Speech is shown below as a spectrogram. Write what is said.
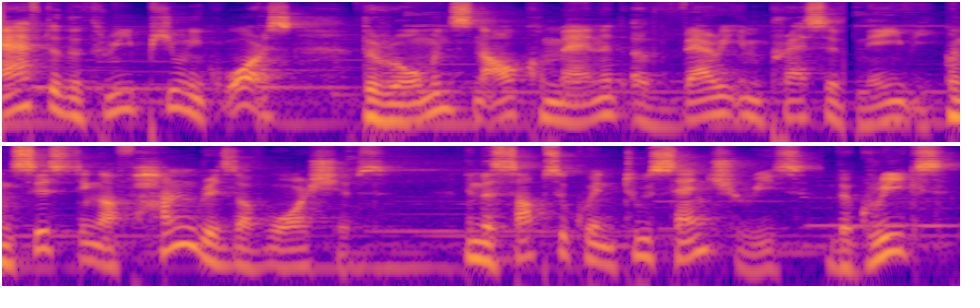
After the three Punic Wars, the Romans now commanded a very impressive navy, consisting of hundreds of warships. In the subsequent two centuries, the Greeks,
